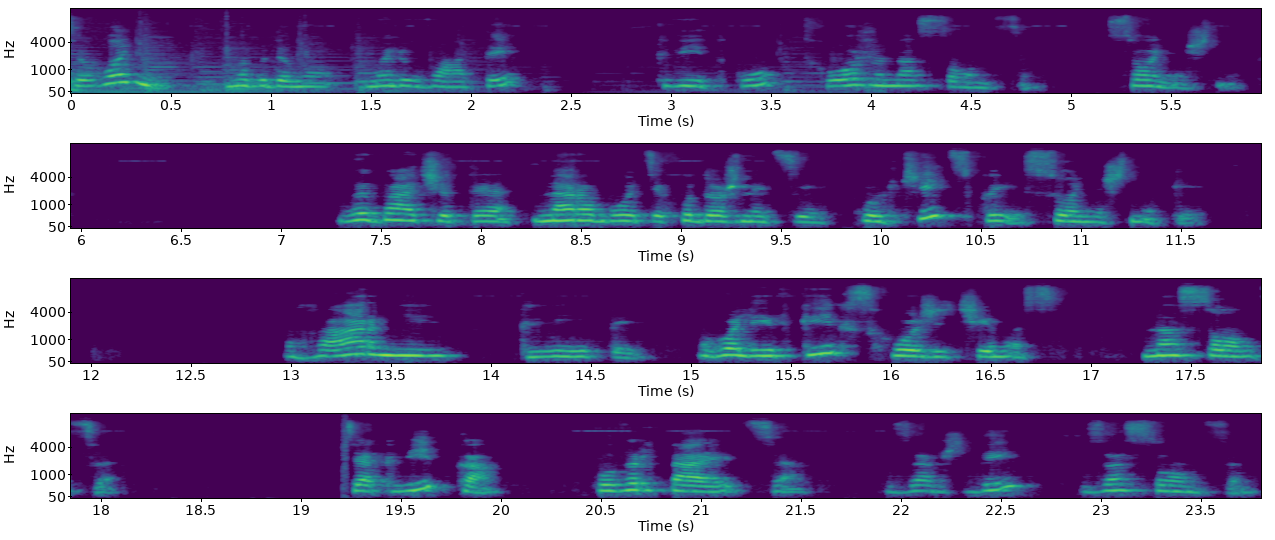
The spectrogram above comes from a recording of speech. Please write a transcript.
Сьогодні ми будемо малювати квітку, схожу на сонце, соняшник. Ви бачите на роботі художниці Кульчицької соняшники гарні квіти, голівки їх схожі чимось на сонце. Ця квітка повертається завжди за сонцем.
